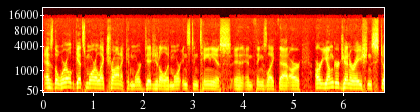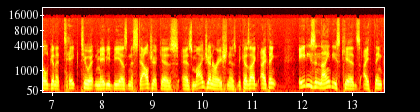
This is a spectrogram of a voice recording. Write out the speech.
as the world gets more electronic and more digital and more instantaneous and, and things like that, are our younger generation still going to take to it and maybe be as nostalgic as as my generation is? Because I, I think 80s and 90s kids, I think,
